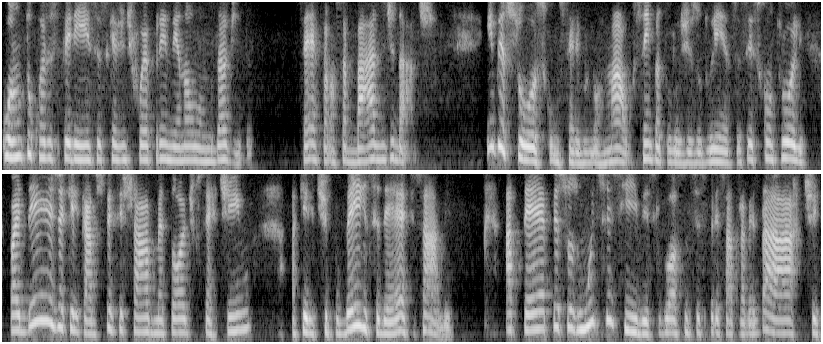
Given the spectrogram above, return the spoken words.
quanto com as experiências que a gente foi aprendendo ao longo da vida, certo? A nossa base de dados. Em pessoas com cérebro normal, sem patologias ou doenças, esse controle vai desde aquele cara super fechado, metódico, certinho, aquele tipo bem CDF, sabe? Até pessoas muito sensíveis que gostam de se expressar através da arte,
